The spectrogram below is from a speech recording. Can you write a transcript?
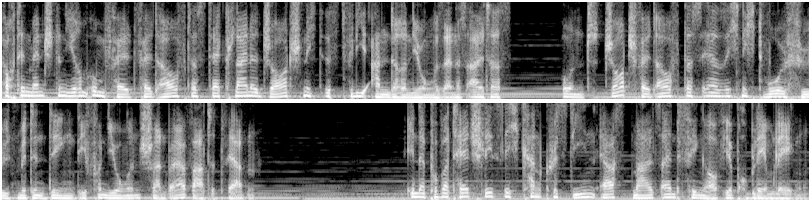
Auch den Menschen in ihrem Umfeld fällt auf, dass der kleine George nicht ist wie die anderen Jungen seines Alters. Und George fällt auf, dass er sich nicht wohlfühlt mit den Dingen, die von Jungen scheinbar erwartet werden. In der Pubertät schließlich kann Christine erstmals einen Finger auf ihr Problem legen.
